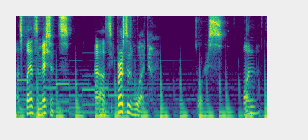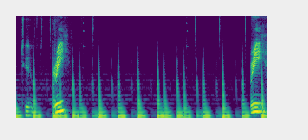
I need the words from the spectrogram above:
Let's plan some missions. Uh, let's see. First is wood. Saurus. One, two, three. Three.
